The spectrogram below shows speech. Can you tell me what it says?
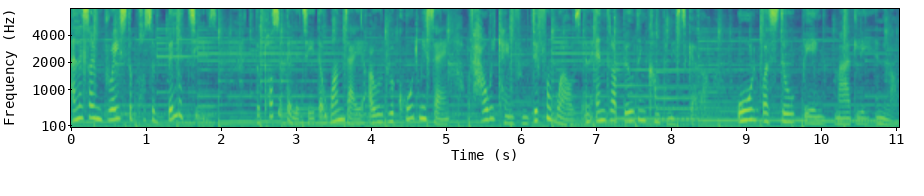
unless I embraced the possibilities. The possibility that one day I would record me saying of how we came from different worlds and ended up building companies together all while still being madly in love.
